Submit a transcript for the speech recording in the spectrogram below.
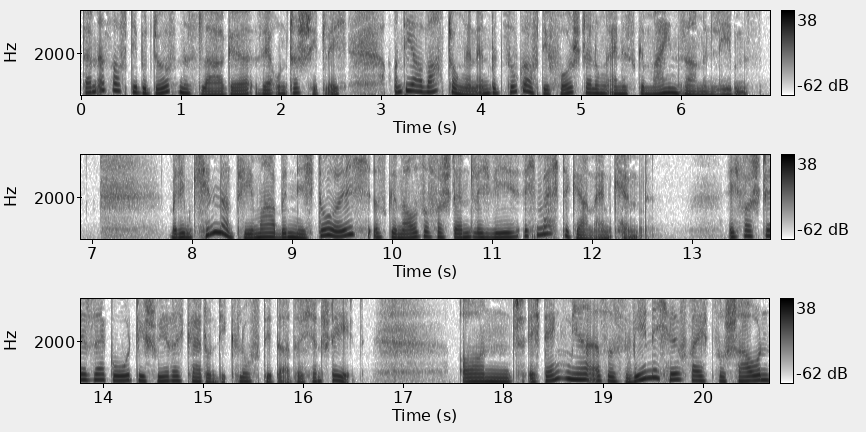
dann ist oft die Bedürfnislage sehr unterschiedlich und die Erwartungen in Bezug auf die Vorstellung eines gemeinsamen Lebens. Mit dem Kinderthema bin ich durch, ist genauso verständlich wie ich möchte gern ein Kind. Ich verstehe sehr gut die Schwierigkeit und die Kluft, die dadurch entsteht. Und ich denke mir, es ist wenig hilfreich zu schauen,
